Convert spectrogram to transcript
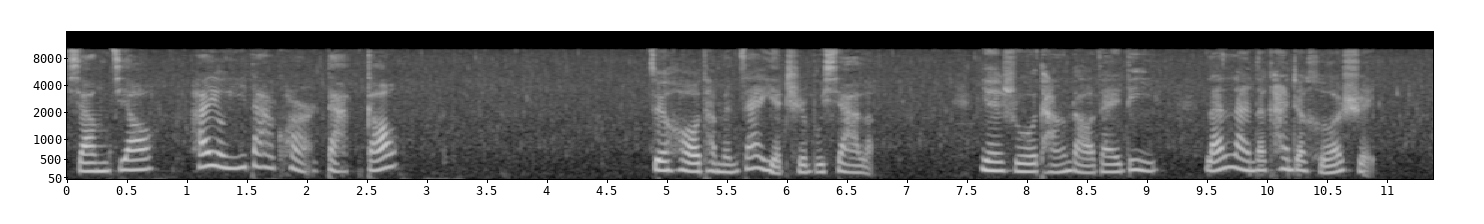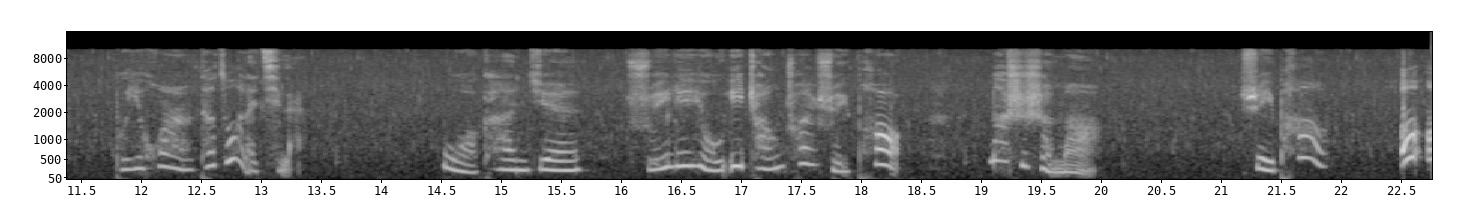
香蕉，还有一大块蛋糕。最后，他们再也吃不下了。鼹鼠躺倒在地。懒懒的看着河水，不一会儿，他坐了起来。我看见水里有一长串水泡，那是什么？水泡？哦哦！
